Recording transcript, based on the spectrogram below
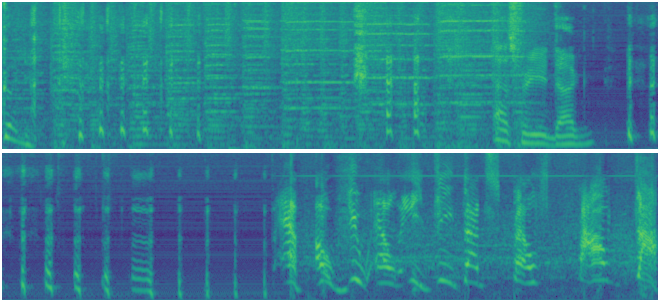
Good. That's for you, Doug. F O U L E D. That spells founder.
